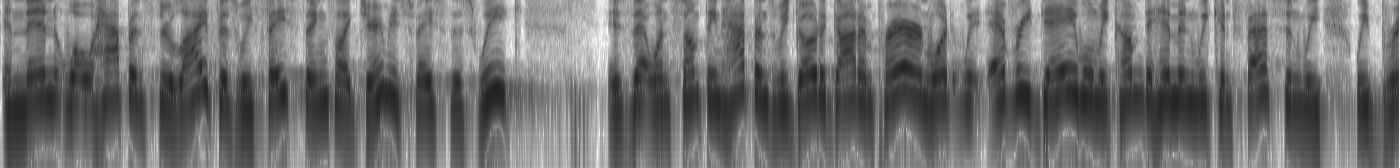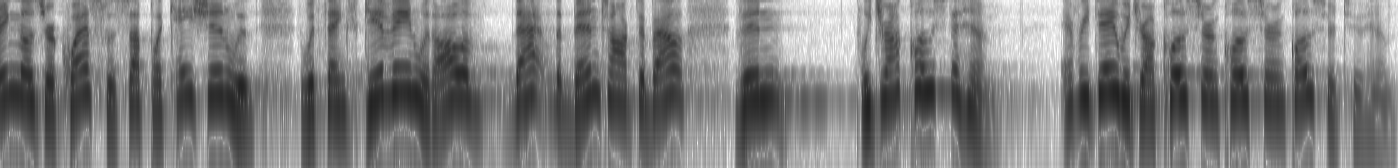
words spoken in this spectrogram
and then what happens through life is we face things like Jeremy's faced this week is that when something happens, we go to God in prayer, and what we, every day when we come to Him and we confess and we, we bring those requests with supplication, with, with thanksgiving, with all of that that Ben talked about, then we draw close to Him. Every day we draw closer and closer and closer to Him.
